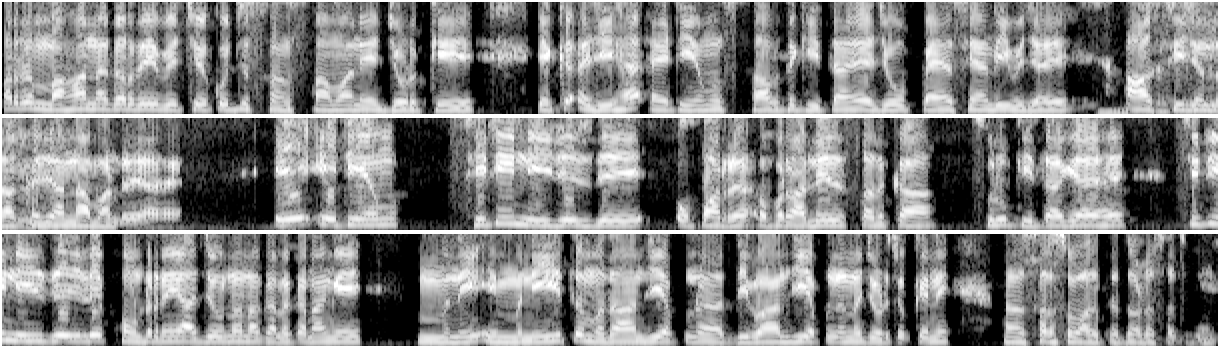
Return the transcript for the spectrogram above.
ਪਰ ਮਹਾਨਗਰ ਦੇ ਵਿੱਚ ਕੁਝ ਸੰਸਥਾਵਾਂ ਨੇ ਜੁੜ ਕੇ ਇੱਕ ਅਜਿਹਾ ਏਟੀਐਮ ਸਥਾਪਿਤ ਕੀਤਾ ਹੈ ਜੋ ਪੈਸਿਆਂ ਦੀ ਬਜਾਏ ਆਕਸੀਜਨ ਦਾ ਖਜ਼ਾਨਾ ਬਣ ਰਿਹਾ ਹੈ। ਇਹ ਏਟੀਐਮ ਸਿਟੀ ਨੀਡਸ ਦੇ ਉਪਰ ਉਪਰਾਲੇ ਸਦਕਾ ਸ਼ੁਰੂ ਕੀਤਾ ਗਿਆ ਹੈ। ਸਿਟੀ ਨੀਡਸ ਦੇ ਜਿਹੜੇ ਫਾਊਂਡਰ ਨੇ ਅੱਜ ਉਹਨਾਂ ਨਾਲ ਗੱਲ ਕਰਾਂਗੇ। ਮਨੀ- ਮਨੀਤ ਮਦਾਨ ਜੀ ਆਪਣਾ ਦੀਵਾਨ ਜੀ ਆਪਣੇ ਨਾਲ ਜੁੜ ਚੁੱਕੇ ਨੇ। ਅ, ਸਰ ਸਵਾਗਤ ਹੈ ਤੁਹਾਡਾ ਸੱਚਮੁੱਚ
